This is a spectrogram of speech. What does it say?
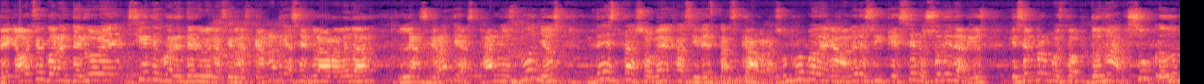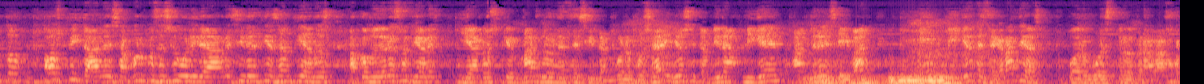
Venga, 8.49, 7.49 en las Islas Canarias es la hora de dar las gracias a los dueños de estas ovejas y de estas cabras. Un grupo de ganaderos y queseros solidarios que se han propuesto donar su producto a hospitales, a cuerpos de seguridad, a residencias de ancianos, a comedores sociales y a los que más lo necesitan. Bueno, pues a ellos y también a Miguel, Andrés e Iván, mil millones de gracias por vuestro trabajo.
